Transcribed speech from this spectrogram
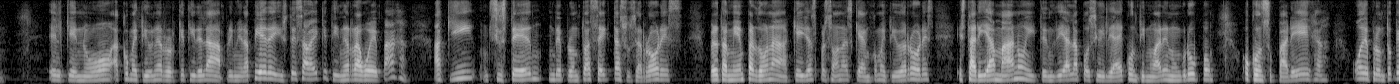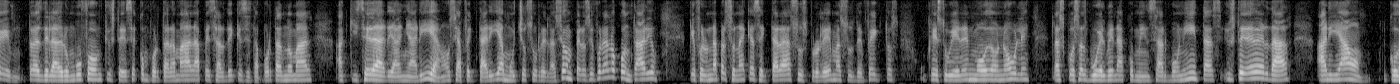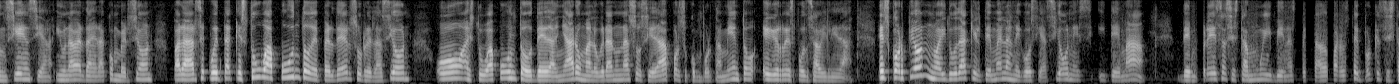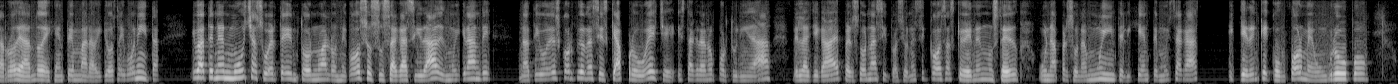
el que no ha cometido un error que tire la primera piedra y usted sabe que tiene rabo de paja. Aquí, si usted de pronto acepta sus errores, pero también perdona a aquellas personas que han cometido errores, estaría a mano y tendría la posibilidad de continuar en un grupo o con su pareja, o de pronto que tras de ladrón bufón que usted se comportara mal a pesar de que se está portando mal, aquí se dañaría o se afectaría mucho su relación, pero si fuera lo contrario, que fuera una persona que aceptara sus problemas, sus defectos, que estuviera en modo noble, las cosas vuelven a comenzar bonitas. Y usted de verdad haría conciencia y una verdadera conversión para darse cuenta que estuvo a punto de perder su relación o estuvo a punto de dañar o malograr una sociedad por su comportamiento e irresponsabilidad. Escorpión, no hay duda que el tema de las negociaciones y tema de empresas está muy bien aspectado para usted porque se está rodeando de gente maravillosa y bonita y va a tener mucha suerte en torno a los negocios. Su sagacidad es muy grande, nativo de Escorpión, así es que aproveche esta gran oportunidad de la llegada de personas, situaciones y cosas que ven en usted una persona muy inteligente, muy sagaz y quieren que conforme un grupo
